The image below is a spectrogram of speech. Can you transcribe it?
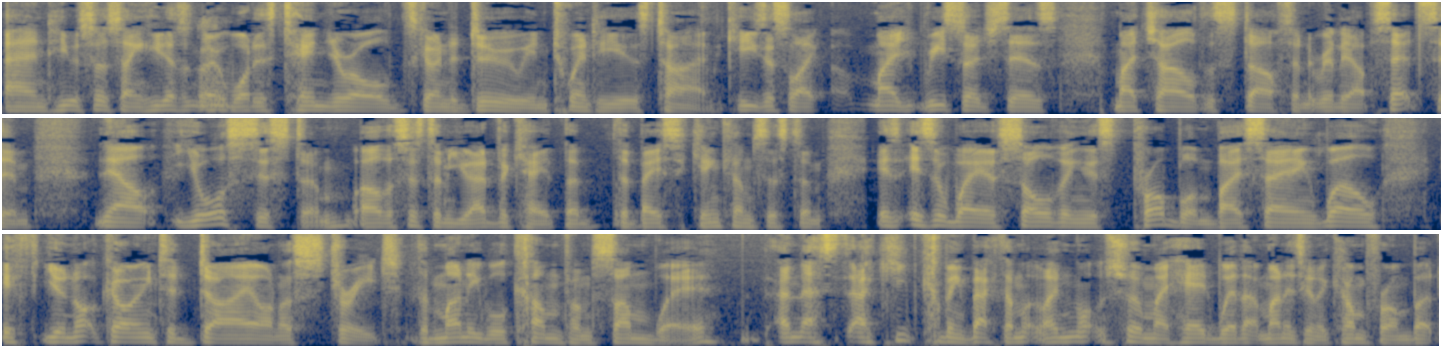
and he was sort of saying he doesn't know mm. what his ten year old's going to do in twenty years' time. He's just like, my research says my child is stuffed, and it really upsets him. Now, your system, well, the system you advocate, the the basic income system, is is a way of solving this problem by saying, well, if you're not going to die on a street, the money will come from somewhere, and that's I keep coming back. I'm, I'm not sure in my head where that money's going to come from, but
